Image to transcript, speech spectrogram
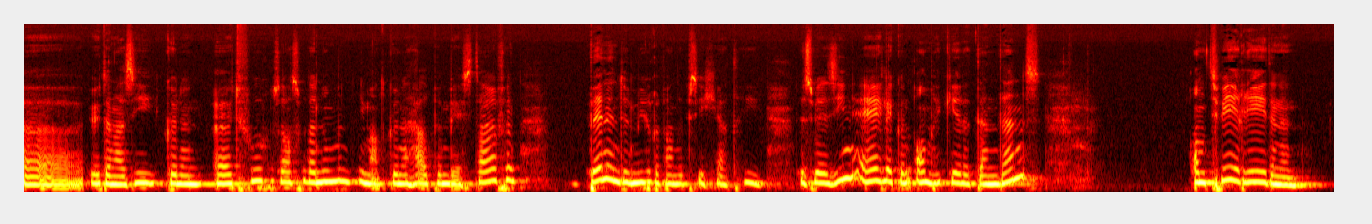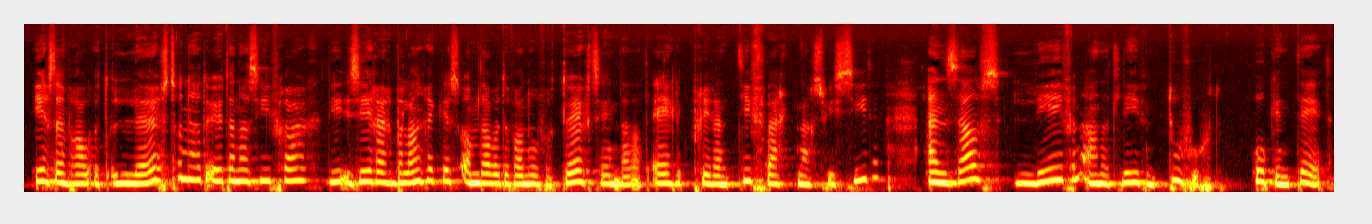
uh, euthanasie kunnen uitvoeren, zoals we dat noemen. Iemand kunnen helpen bij sterven binnen de muren van de psychiatrie. Dus wij zien eigenlijk een omgekeerde tendens om twee redenen. Eerst en vooral het luisteren naar de euthanasievraag, die zeer erg belangrijk is, omdat we ervan overtuigd zijn dat dat eigenlijk preventief werkt naar suïcide en zelfs leven aan het leven toevoegt, ook in tijd.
